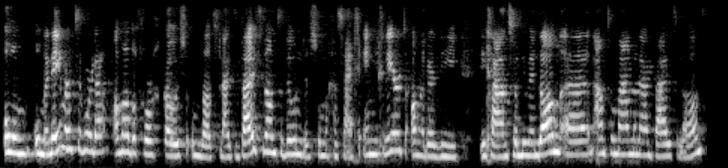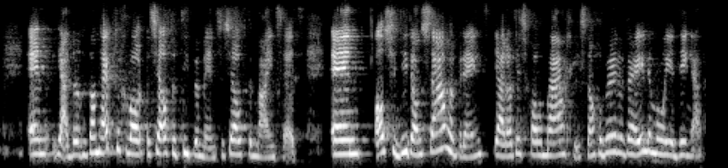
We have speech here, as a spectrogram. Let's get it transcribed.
om ondernemer te worden. Allemaal ervoor gekozen om dat vanuit het buitenland te doen. Dus sommigen zijn geëmigreerd, anderen die, die gaan zo nu en dan uh, een aantal maanden naar het buitenland. En ja, dan, dan heb je gewoon hetzelfde type mensen, dezelfde mindset. En als je die dan samenbrengt, ja, dat is gewoon magisch. Dan gebeuren er hele mooie dingen.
